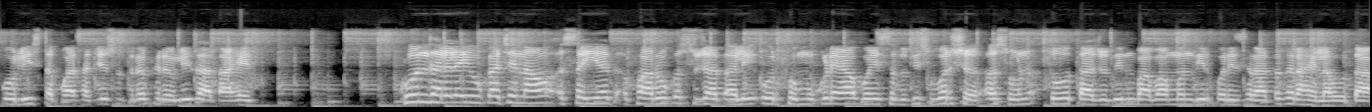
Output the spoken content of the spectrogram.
पोलीस तपासाची सूत्र फिरवली जात आहेत. खून झालेल्या युवकाचे नाव सय्यद फारुख सुजात अली उर्फ मुकड्या वय सदोतीस वर्ष असून तो ताजुद्दीन बाबा मंदिर परिसरातच राहिला होता.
